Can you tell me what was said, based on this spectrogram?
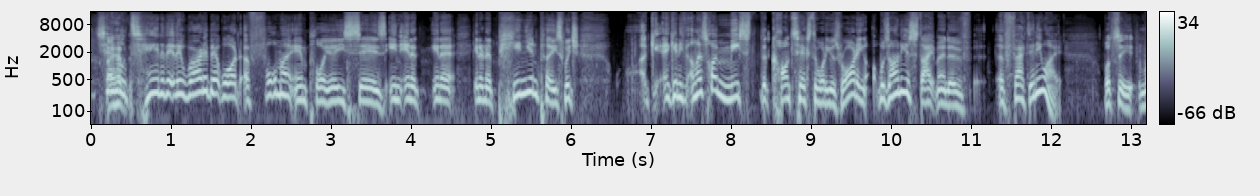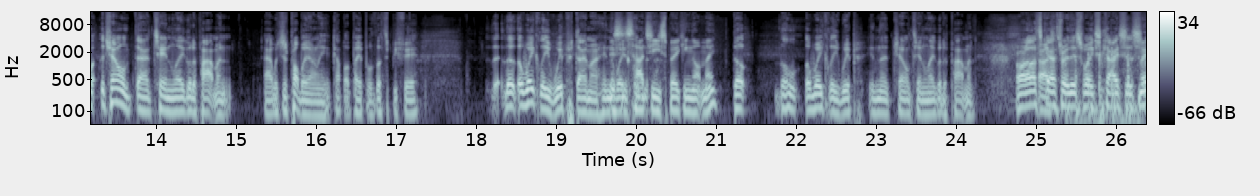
They Channel have- 10, they're, they're worried about what a former employee says in, in, a, in, a, in an opinion piece, which, again, if, unless I missed the context of what he was writing, was only a statement of, of fact anyway. What's the what, the Channel uh, Ten legal department, uh, which is probably only a couple of people. Let's be fair. The, the, the weekly whip Damo in This the is Hutchie speaking, not me. the, the the weekly whip in the Channel Ten legal department. All right, let's All go through this week's cases. Me-.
